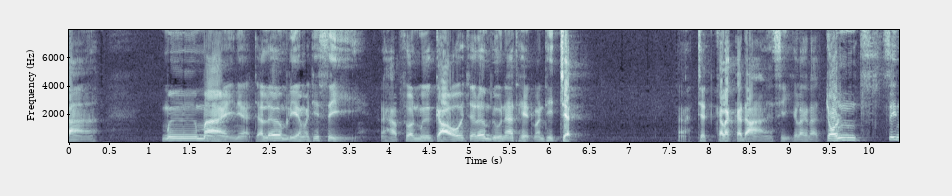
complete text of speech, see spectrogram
ฎามือใหม่เนี่ยจะเริ่มเรียนวันที่4นะครับส่วนมือเก๋าจะเริ่มดูหน้าเทรดวันที่7นะ7กรกฎาคม4กรกฎาคมจนสิ้น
